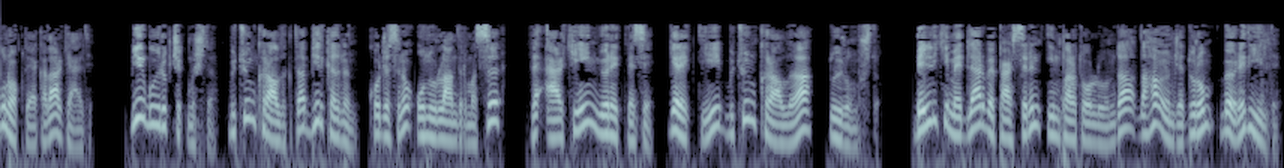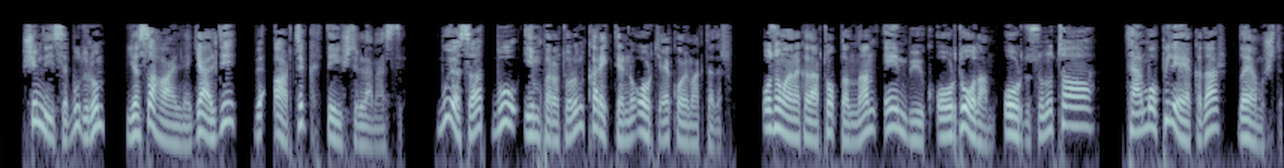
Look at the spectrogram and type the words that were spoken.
bu noktaya kadar geldi. Bir buyruk çıkmıştı. Bütün krallıkta bir kadının kocasını onurlandırması ve erkeğin yönetmesi gerektiği bütün krallığa duyurulmuştu. Belli ki Medler ve Perslerin imparatorluğunda daha önce durum böyle değildi. Şimdi ise bu durum yasa haline geldi ve artık değiştirilemezdi. Bu yasa bu imparatorun karakterini ortaya koymaktadır. O zamana kadar toplanılan en büyük ordu olan ordusunu ta Termopile'ye kadar dayamıştı.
